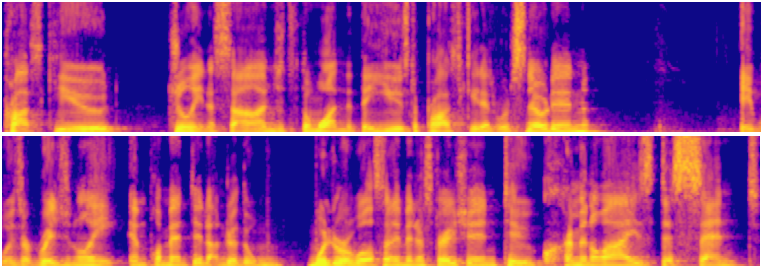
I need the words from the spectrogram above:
prosecute Julian Assange. It's the one that they used to prosecute Edward Snowden. It was originally implemented under the Woodrow Wilson administration to criminalize dissent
